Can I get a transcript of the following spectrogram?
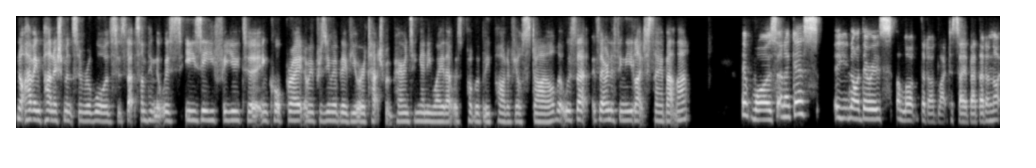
not having punishments and rewards? Is that something that was easy for you to incorporate? I mean, presumably, if you were attachment parenting anyway, that was probably part of your style. But was that, is there anything that you'd like to say about that? It was. And I guess, you know, there is a lot that I'd like to say about that. And I,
